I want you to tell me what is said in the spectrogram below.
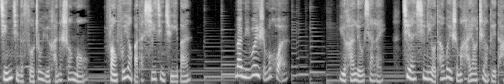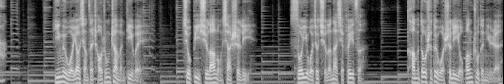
紧紧的锁住雨涵的双眸，仿佛要把她吸进去一般。那你为什么还？雨涵流下泪。既然心里有他，为什么还要这样对他？因为我要想在朝中站稳地位，就必须拉拢下势力，所以我就娶了那些妃子，她们都是对我势力有帮助的女人。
